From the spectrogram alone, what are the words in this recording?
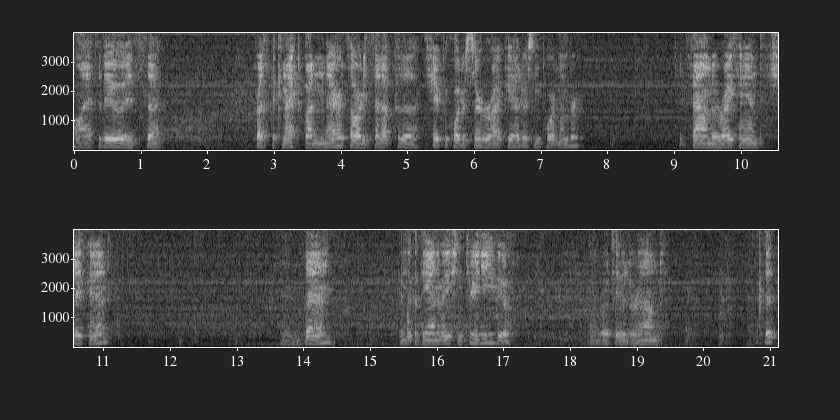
all I have to do is uh, press the connect button there. It's already set up for the ShapeRecorder server IP address and port number. It found a right hand ShapeHand. And then you can look at the animation 3D view. I'll rotate it around a bit.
